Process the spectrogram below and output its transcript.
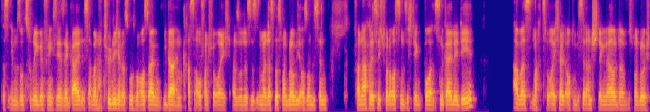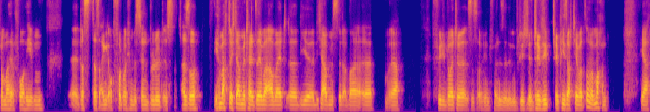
Das eben so zu regeln, finde ich sehr, sehr geil. Ist aber natürlich, und das muss man auch sagen, wieder ein krasser Aufwand für euch. Also, das ist immer das, was man, glaube ich, auch so ein bisschen vernachlässigt von außen, sich denkt, boah, ist eine geile Idee, aber es macht es für euch halt auch ein bisschen anstrengender und da muss man, glaube ich, nochmal hervorheben, dass das eigentlich auch von euch ein bisschen blöd ist. Also ihr macht euch damit halt selber Arbeit, äh, die ihr nicht haben müsstet, aber äh, ja, für die Leute ist es auf jeden Fall eine sehr, sehr gute Geschichte. JP, JP sagt ja, was sollen wir machen? Ja,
